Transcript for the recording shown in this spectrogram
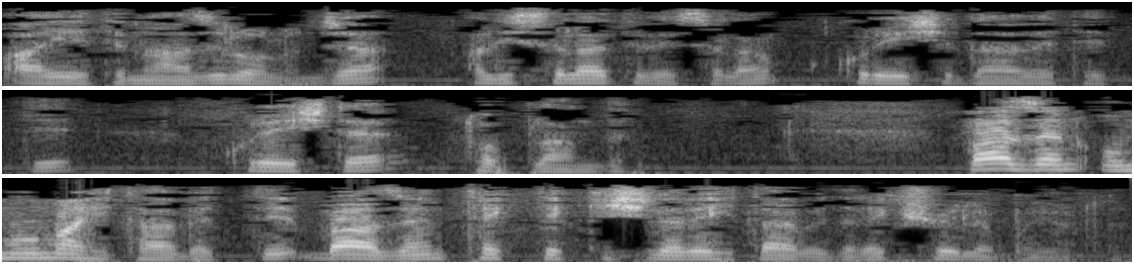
ayeti nazil olunca aleyhissalatü vesselam Kureyş'i davet etti. Kureyş'te toplandı. Bazen umuma hitap etti, bazen tek tek kişilere hitap ederek şöyle buyurdu.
